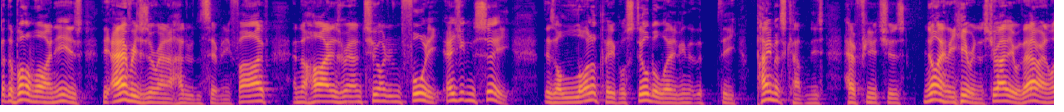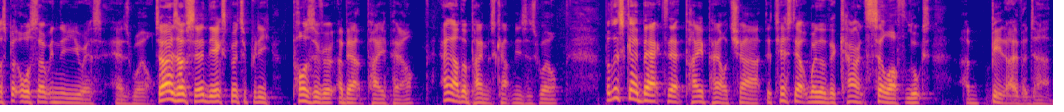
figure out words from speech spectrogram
But the bottom line is the average is around 175 and the high is around 240. As you can see, there's a lot of people still believing that the, the payments companies have futures not only here in Australia with our analysts, but also in the US as well. So as I've said, the experts are pretty positive about PayPal and other payments companies as well. But let's go back to that PayPal chart to test out whether the current sell-off looks a bit overdone.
